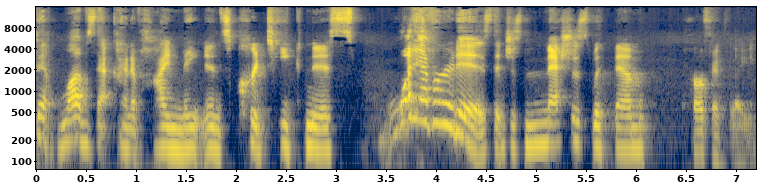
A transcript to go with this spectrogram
that loves that kind of high maintenance critiqueness, whatever it is that just meshes with them perfectly.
